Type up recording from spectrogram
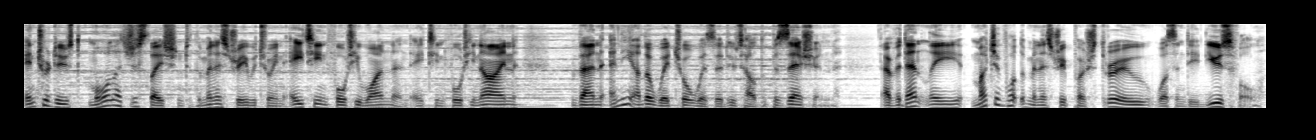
introduced more legislation to the ministry between 1841 and 1849 than any other witch or wizard who's held the position. Evidently, much of what the ministry pushed through was indeed useful.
